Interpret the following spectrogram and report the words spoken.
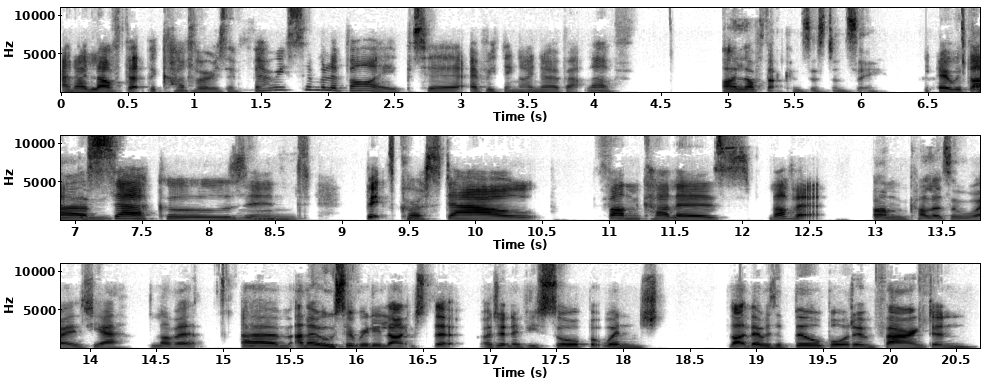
And I love that the cover is a very similar vibe to everything I know about love. I love that consistency. You know, with like um, the circles mm. and bits crossed out fun colors. Love it. Fun colors always. Yeah, love it. Um, and I also really liked that. I don't know if you saw, but when she, like there was a billboard in Farringdon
